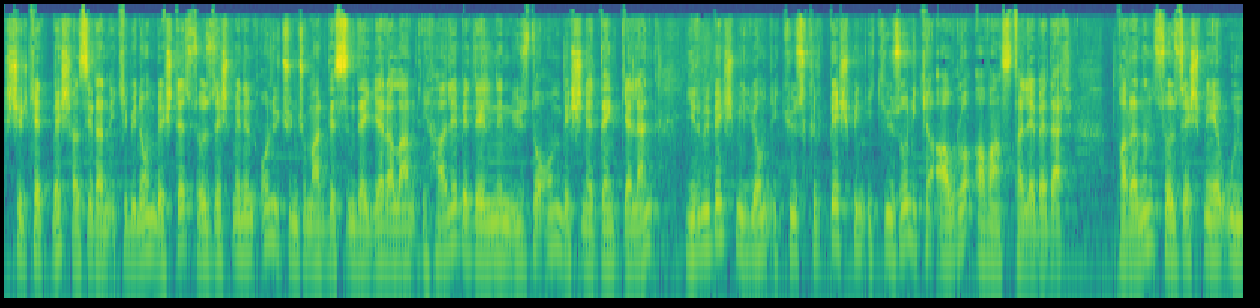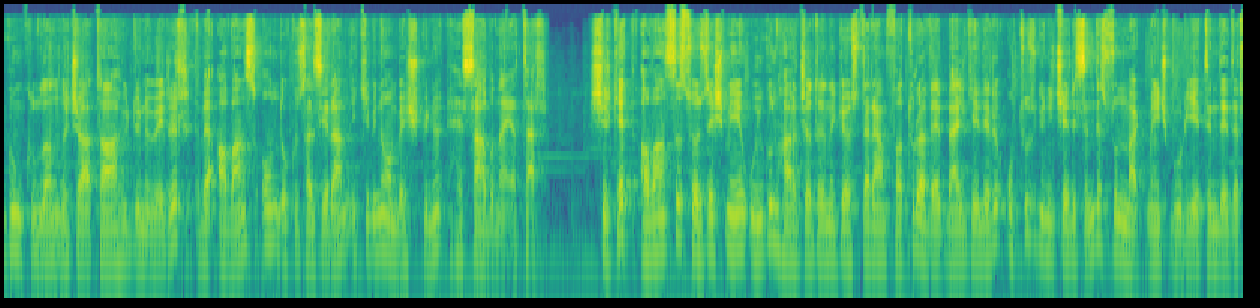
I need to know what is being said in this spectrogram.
Şirket 5 Haziran 2015'te sözleşmenin 13. maddesinde yer alan ihale bedelinin %15'ine denk gelen 25 milyon 245 bin 212 avro avans talep eder. Paranın sözleşmeye uygun kullanılacağı taahhüdünü verir ve avans 19 Haziran 2015 günü hesabına yatar. Şirket avansı sözleşmeye uygun harcadığını gösteren fatura ve belgeleri 30 gün içerisinde sunmak mecburiyetindedir.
